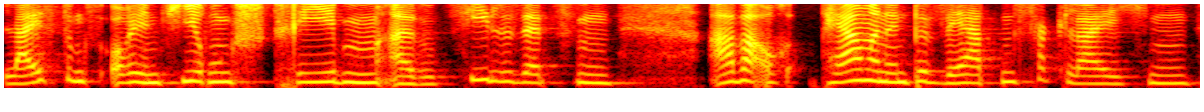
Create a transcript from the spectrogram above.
Leistungsorientierung streben, also Ziele setzen, aber auch permanent bewerten, vergleichen,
